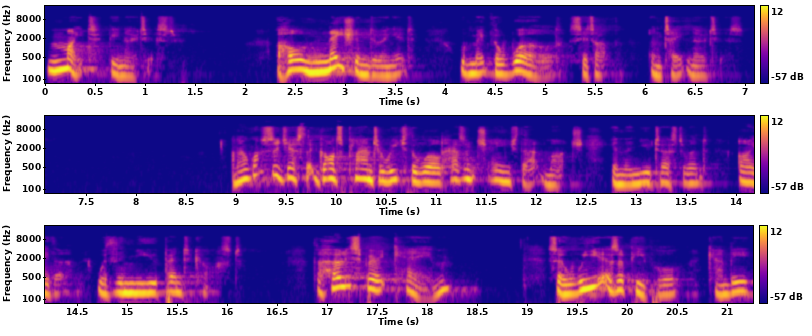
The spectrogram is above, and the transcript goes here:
might be noticed. A whole nation doing it would make the world sit up and take notice. And I want to suggest that God's plan to reach the world hasn't changed that much in the New Testament either with the new Pentecost. The Holy Spirit came so we as a people can be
